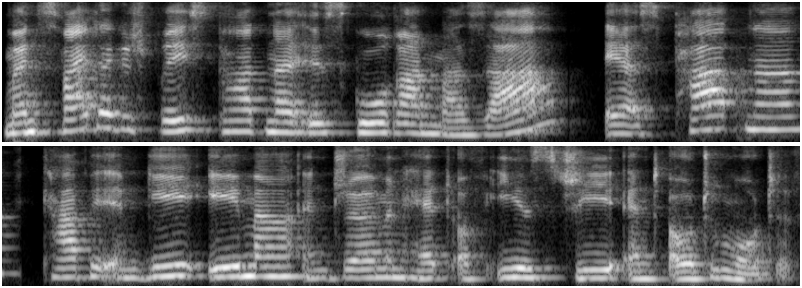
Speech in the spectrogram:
Mein zweiter Gesprächspartner ist Goran Mazar. Er ist Partner KPMG EMA and German Head of ESG and Automotive.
